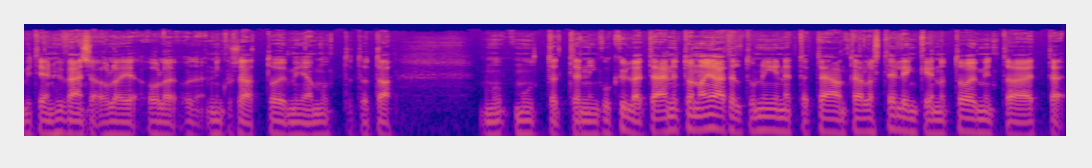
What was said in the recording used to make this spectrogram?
miten hyvänsä ole, ole niin kuin saat toimia, mutta, tota, mu, mutta että niin kuin kyllä tämä nyt on ajateltu niin, että tämä on tällaista elinkeinotoimintaa, että,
